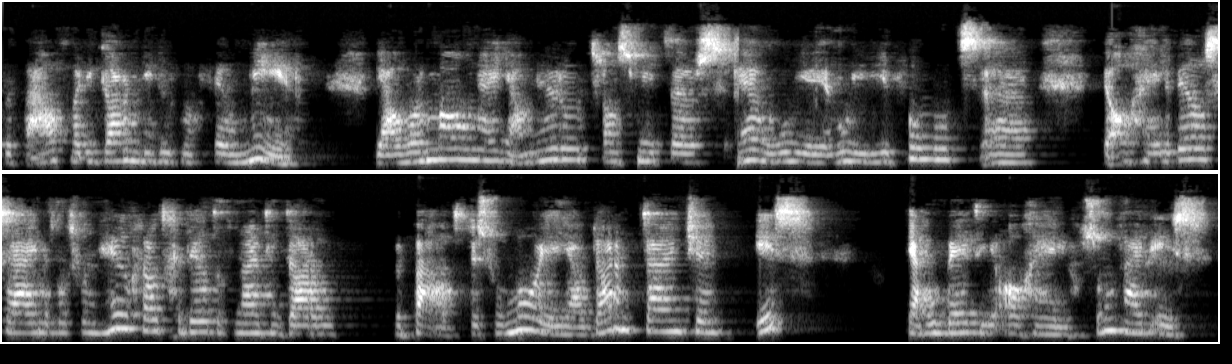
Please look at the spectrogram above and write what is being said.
bepaald, maar die darm die doet nog veel meer. Jouw hormonen, jouw neurotransmitters, hè, hoe, je, hoe je je voelt, je algehele welzijn. Dat wordt voor een heel groot gedeelte vanuit die darm bepaald. Dus hoe mooier jouw darmtuintje is, ja, hoe beter je algehele gezondheid is.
